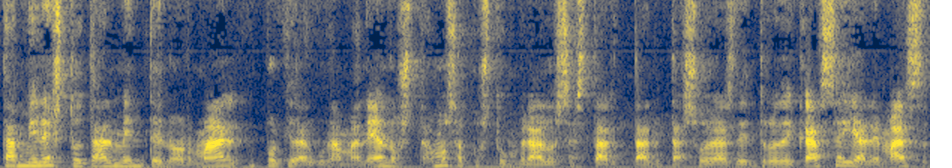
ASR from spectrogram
También es totalmente normal porque de alguna manera no estamos acostumbrados a estar tantas horas dentro de casa y además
